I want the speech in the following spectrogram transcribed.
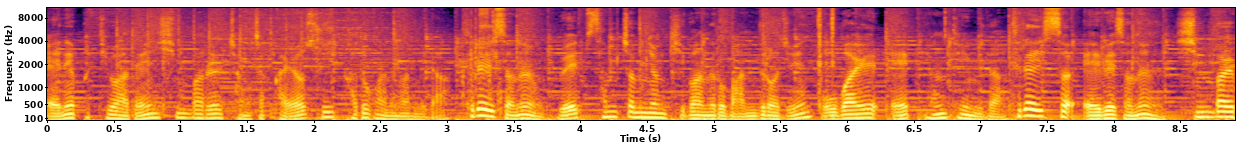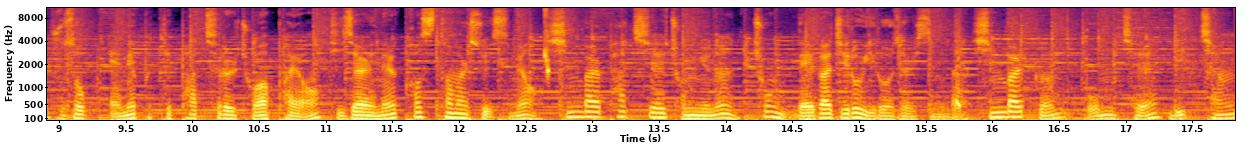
NFT화된 신발을 장착하여 수익화도 가능합니다. 트레이서는 웹3.0 기반으로 만들어진 모바일 앱 형태입니다. 트레이서 앱에서는 신발 부속 NFT parts를 조합하여 디자인을 custom할 수 있으며 신발 파츠의 종류는 총 4가지로 이루어져 있습니다. 신발끈, 몸체, 밑창,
